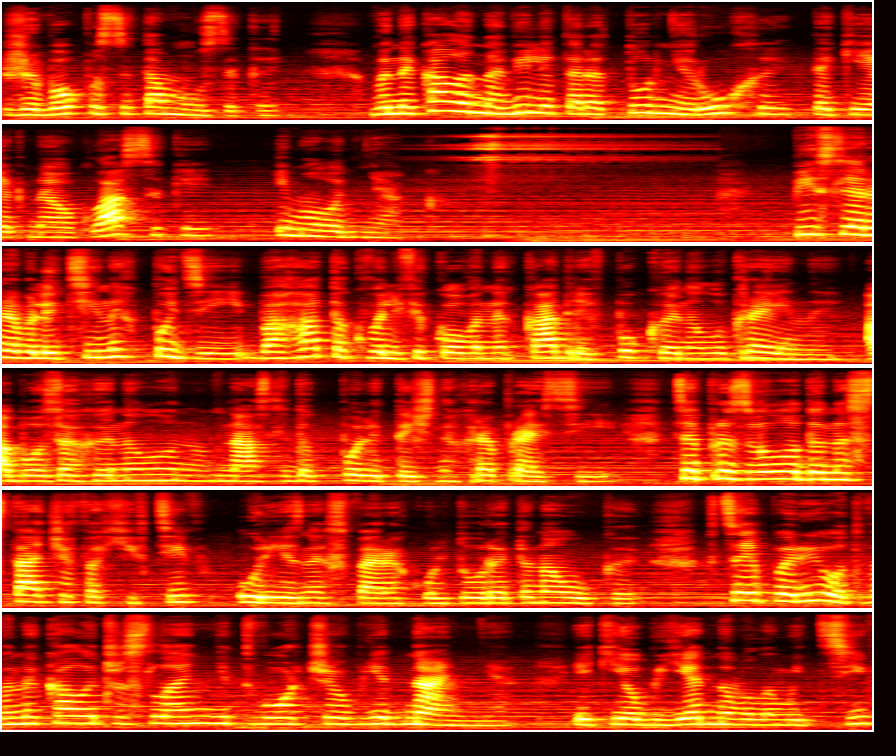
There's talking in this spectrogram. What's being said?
живопису та музики. Виникали нові літературні рухи, такі як неокласики і молодняк. Після революційних подій багато кваліфікованих кадрів покинуло країни або загинуло внаслідок політичних репресій. Це призвело до нестачі фахівців у різних сферах культури та науки. В цей період виникали численні творчі об'єднання, які об'єднували митців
